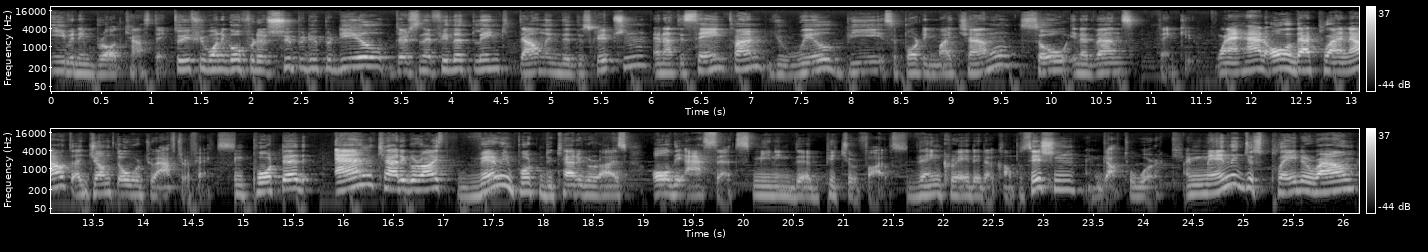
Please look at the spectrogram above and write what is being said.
even in broadcasting. So if you want to go for the super duper deal, there's an affiliate link down in the description. And at the same time, you will be supporting my channel. So in advance, thank you. When I had all of that planned out, I jumped over to After Effects. Imported and categorized, very important to categorize all the assets, meaning the picture files. Then created a composition and got to work. I mainly just played around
